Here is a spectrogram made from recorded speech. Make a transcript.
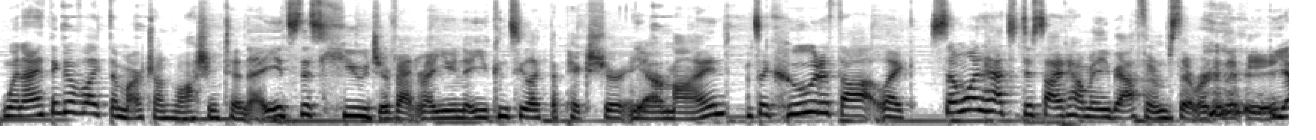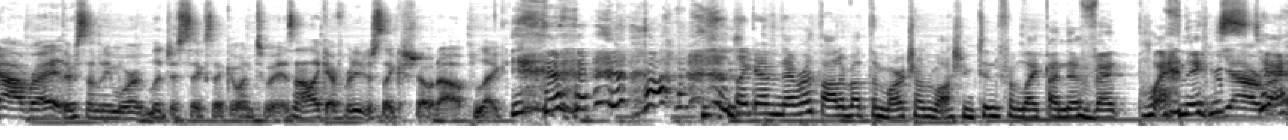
When I think of like the March on Washington, it's this huge event, right? You know, you can see like the picture in Yeah. your mind. It's like who would have thought like someone had to decide how many bathrooms there were going to be. Yeah, right. There's so many more logistics that go into it. It's not like everybody just like showed up. Like like I've never thought about the March on Washington from like an event planning Yeah, right?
